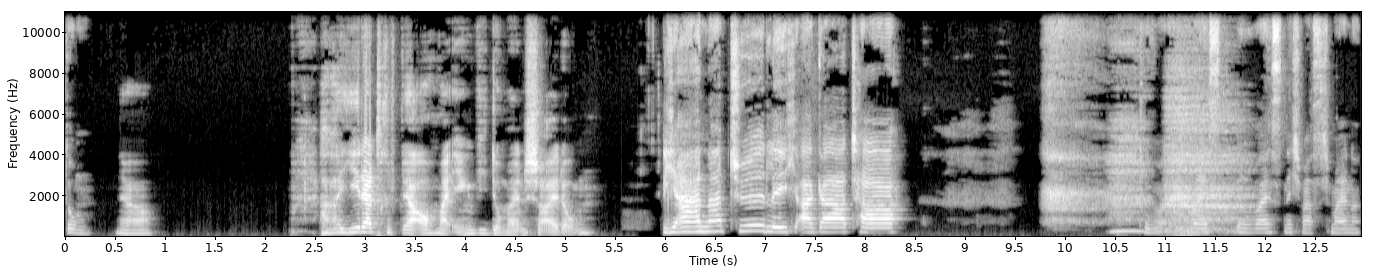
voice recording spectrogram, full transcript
Dumm. Ja. Aber jeder trifft ja auch mal irgendwie dumme Entscheidungen. Ja, natürlich, Agatha. Du weißt, du weißt nicht, was ich meine.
